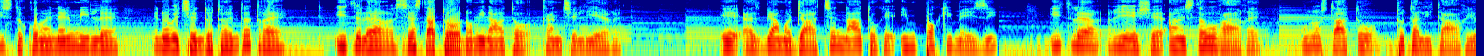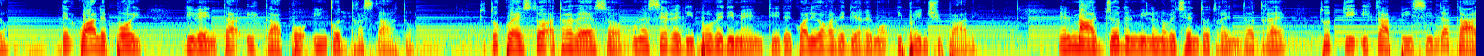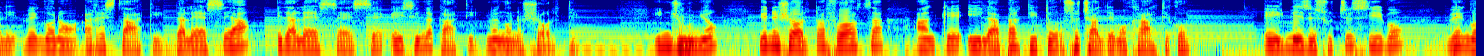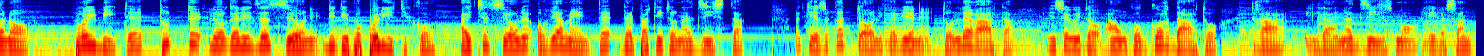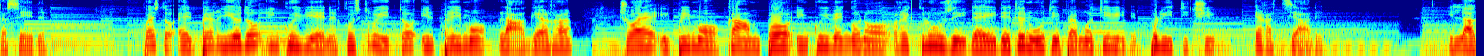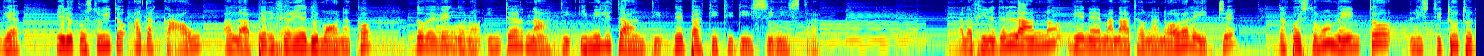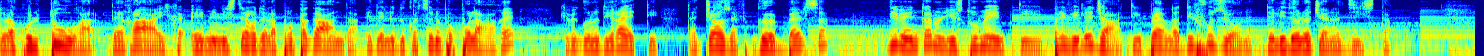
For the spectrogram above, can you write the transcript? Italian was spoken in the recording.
visto come nel 1933 Hitler sia stato nominato cancelliere e abbiamo già accennato che in pochi mesi Hitler riesce a instaurare uno Stato totalitario, del quale poi diventa il capo incontrastato. Tutto questo attraverso una serie di provvedimenti, dei quali ora vedremo i principali. Nel maggio del 1933 tutti i capi sindacali vengono arrestati dalle SA e dalle SS e i sindacati vengono sciolti. In giugno viene sciolto a forza anche il Partito Socialdemocratico e il mese successivo vengono proibite tutte le organizzazioni di tipo politico, a eccezione ovviamente del partito nazista. La Chiesa Cattolica viene tollerata in seguito a un concordato tra il nazismo e la Santa Sede. Questo è il periodo in cui viene costruito il primo lager, cioè il primo campo in cui vengono reclusi dei detenuti per motivi politici e razziali. Il lager viene costruito a Dachau, alla periferia di Monaco, dove vengono internati i militanti dei partiti di sinistra. Alla fine dell'anno viene emanata una nuova legge da questo momento l'Istituto della Cultura del Reich e il Ministero della Propaganda e dell'Educazione Popolare, che vengono diretti da Joseph Goebbels, diventano gli strumenti privilegiati per la diffusione dell'ideologia nazista.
